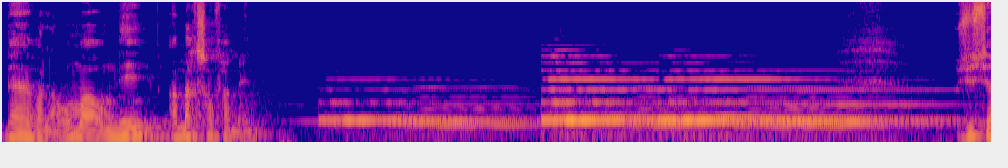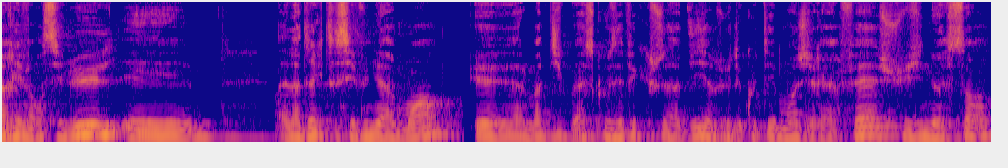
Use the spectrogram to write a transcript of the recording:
Ben voilà, on m'a emmené à Marche en Famine. Je suis arrivé en cellule et la directrice est venue à moi elle m'a dit Est-ce que vous avez quelque chose à dire? Je lui ai dit Écoutez, moi j'ai rien fait, je suis innocent.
